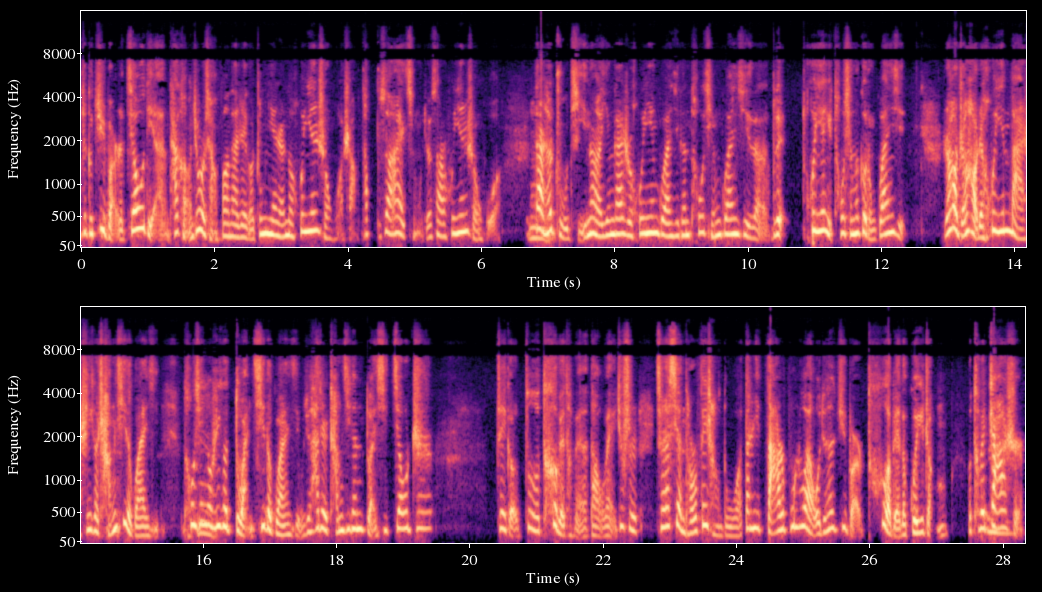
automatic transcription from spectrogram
这个剧本的焦点，他可能就是想放在这个中年人的婚姻生活上，它不算爱情，我觉得算是婚姻生活。但是它主题呢，应该是婚姻关系跟偷情关系的，不对，婚姻与偷情的各种关系。然后正好这婚姻吧是一个长期的关系，偷心又是一个短期的关系。我觉得他这长期跟短期交织，这个做的特别特别的到位。就是其实他线头非常多，但是一杂而不乱。我觉得他剧本特别的规整，我特别扎实。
